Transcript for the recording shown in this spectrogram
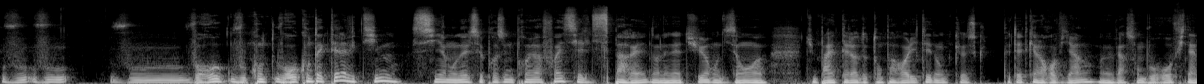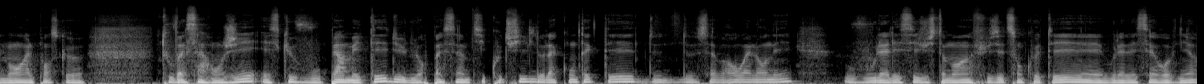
Vous, vous, vous, vous, vous, vous recontactez la victime si à un moment elle se présente une première fois et si elle disparaît dans la nature en disant euh, tu me parlais tout à l'heure de ton parolité donc euh, peut-être qu'elle revient euh, vers son bourreau finalement elle pense que tout va s'arranger. Est-ce que vous vous permettez de lui repasser un petit coup de fil de la contacter de, savoir où elle en est? Ou vous la laissez justement infuser de son côté et vous la laissez revenir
